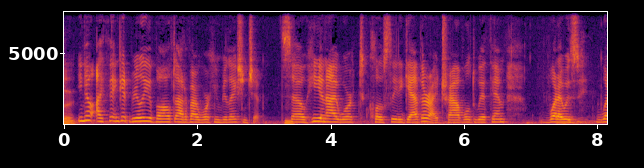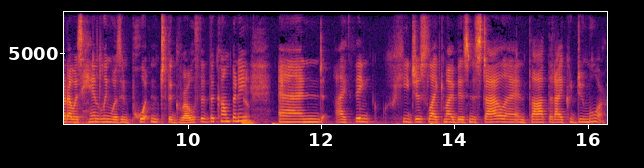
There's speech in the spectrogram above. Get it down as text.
Uh, You know, I think it really evolved out of our working relationship. So he and I worked closely together. I traveled with him. What I was what I was handling was important to the growth of the company, Yeah. and I think he just liked my business style and thought that I could do more.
